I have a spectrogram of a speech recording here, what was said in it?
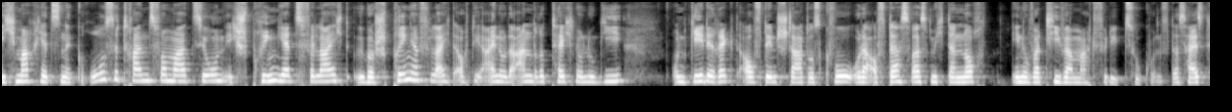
ich mache jetzt eine große Transformation, ich springe jetzt vielleicht, überspringe vielleicht auch die eine oder andere Technologie und gehe direkt auf den Status quo oder auf das, was mich dann noch innovativer macht für die Zukunft. Das heißt,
